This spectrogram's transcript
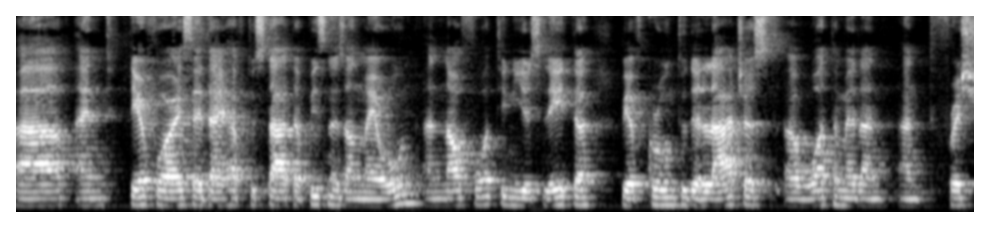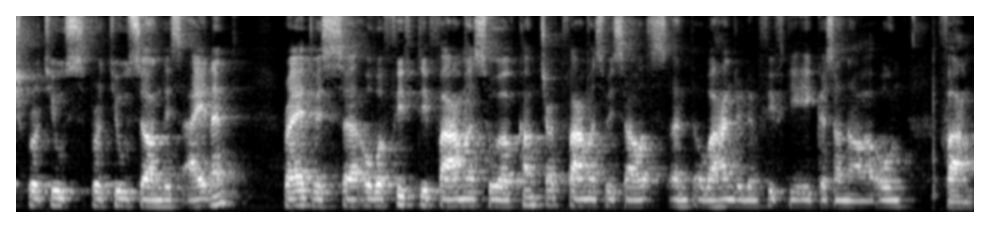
Uh, and therefore I said I have to start a business on my own. And now 14 years later, we have grown to the largest uh, watermelon and fresh produce producer on this island right? With uh, over 50 farmers who are contract farmers with us and over 150 acres on our own farm.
